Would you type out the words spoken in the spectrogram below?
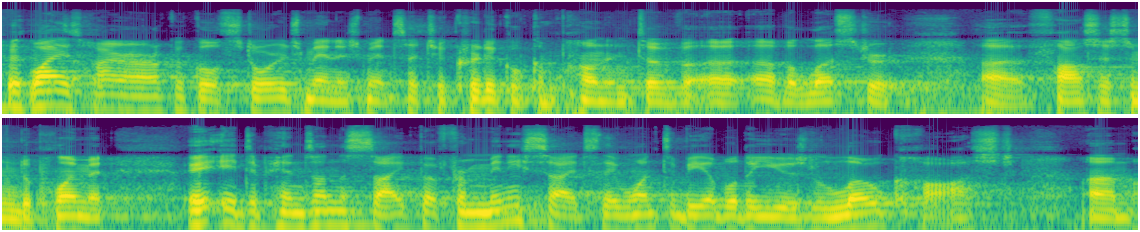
why is hierarchical storage management such a critical component of, uh, of a Lustre uh, file system deployment? It, it, depends on the site, but for many sites, they want to be able to use low cost, um,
